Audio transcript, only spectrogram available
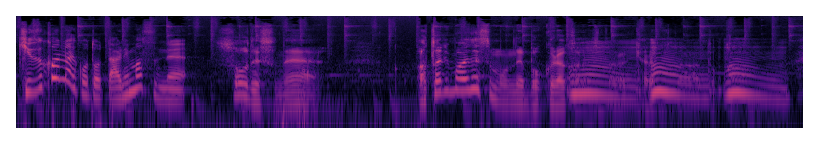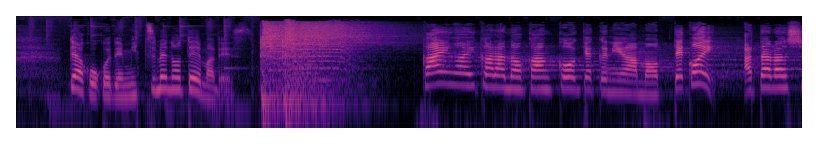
気づかないことってありますね。そうですね。当たり前ですもんね僕らからしたらキャラクターとか、うんうんではここで3つ目のテーマです。海外からの観光客にはもってこい。新し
